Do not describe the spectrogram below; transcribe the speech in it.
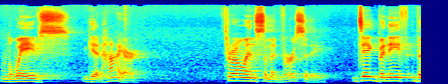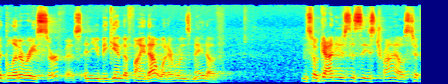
when the waves get higher, throw in some adversity, dig beneath the glittery surface, and you begin to find out what everyone's made of. And so God uses these trials to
